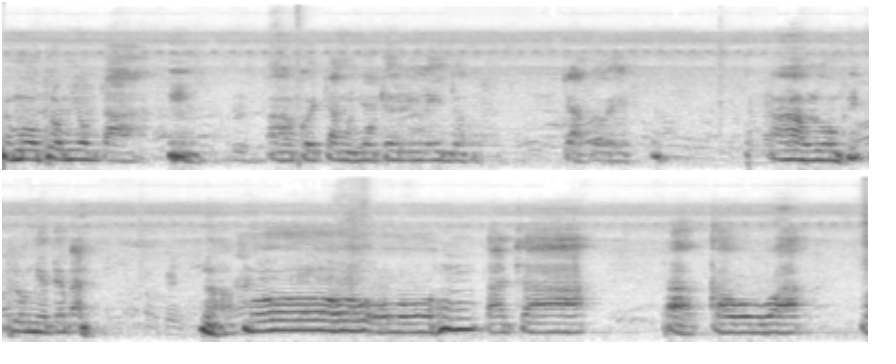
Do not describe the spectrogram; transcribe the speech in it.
นโมพรมโยมตาเอาเคยตั้งนโมเทลีลินตัวจากเลยเอาวรวมพิษรมเนี่ยเดียวกันนะโมตัสสะ ภะคะวะโต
